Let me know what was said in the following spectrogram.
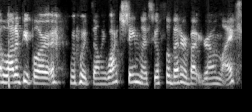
a lot of people are would tell me, watch Shameless, you'll feel better about your own life.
